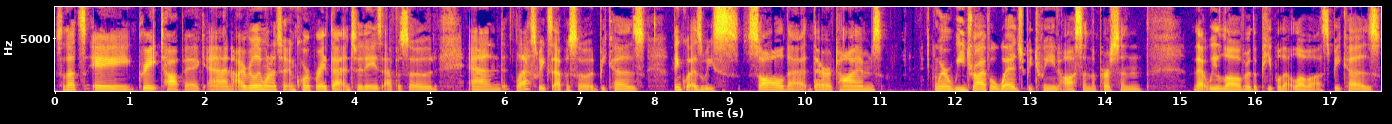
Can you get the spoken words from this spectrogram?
So that's a great topic, and I really wanted to incorporate that in today's episode and last week's episode because I think as we saw that there are times where we drive a wedge between us and the person that we love or the people that love us because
